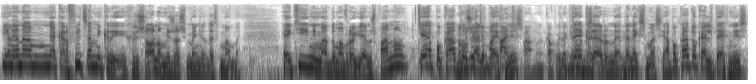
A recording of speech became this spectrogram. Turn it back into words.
Είναι ένα, μια καρφίτσα μικρή. Χρυσό, νομίζω σημαίνει, δεν θυμάμαι. Εκεί είναι η Μαντό Μαυρογένου πάνω και από κάτω ο Νομίζω έχει και καλλιτέχνη. ματάκι πάνω, κάπου είδα και Δεν ένα ματάκι. ξέρω, ναι, δεν έχει σημασία. Από κάτω ο καλλιτέχνης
